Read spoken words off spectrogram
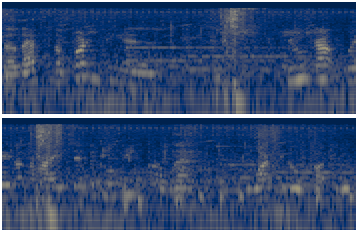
So that's the funny thing is, do not play on the highest difficulty unless you want to go fucking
